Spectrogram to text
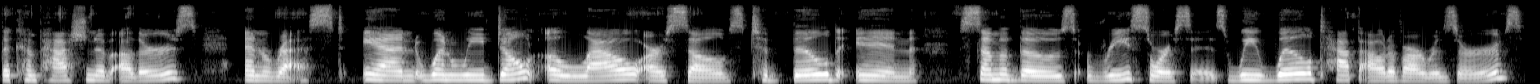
the compassion of others, and rest. And when we don't allow ourselves to build in some of those resources, we will tap out of our reserves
